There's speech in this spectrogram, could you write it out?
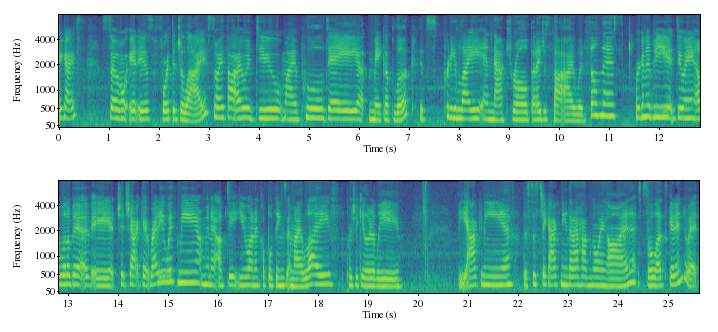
Hey guys. So it is 4th of July, so I thought I would do my pool day makeup look. It's pretty light and natural, but I just thought I would film this. We're gonna be doing a little bit of a chit chat get ready with me. I'm gonna update you on a couple things in my life, particularly the acne, the cystic acne that I have going on. So let's get into it.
